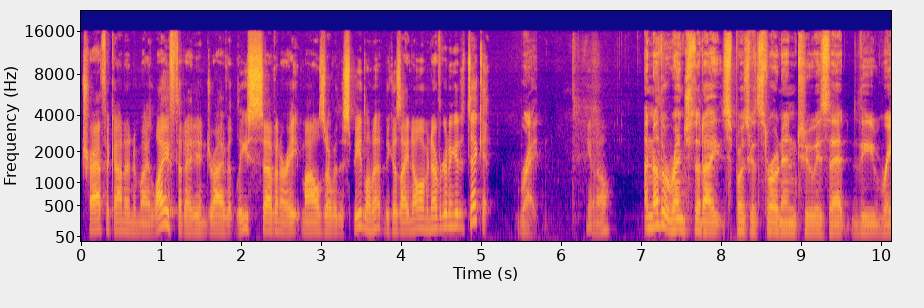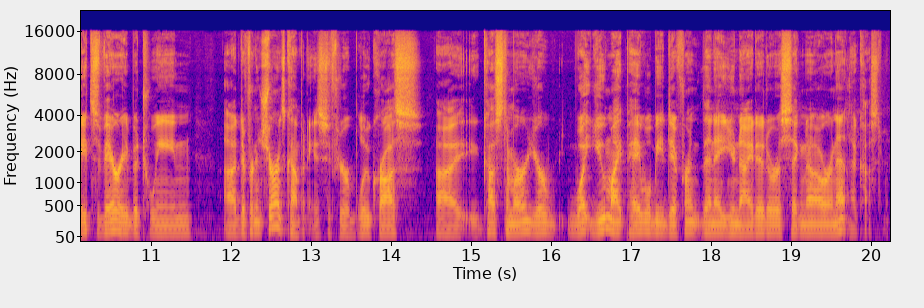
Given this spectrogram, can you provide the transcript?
traffic on it in my life that I didn't drive at least seven or eight miles over the speed limit because I know I'm never going to get a ticket. Right. You know. Another wrench that I suppose gets thrown into is that the rates vary between uh, different insurance companies. If you're a Blue Cross uh, customer, your what you might pay will be different than a United or a Cigna or an Aetna customer.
